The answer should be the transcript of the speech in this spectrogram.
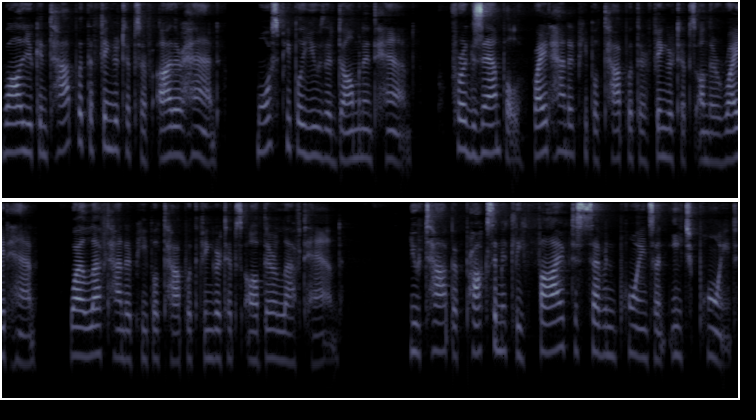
While you can tap with the fingertips of either hand, most people use a dominant hand. For example, right handed people tap with their fingertips on their right hand, while left handed people tap with fingertips of their left hand. You tap approximately 5 to 7 points on each point.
